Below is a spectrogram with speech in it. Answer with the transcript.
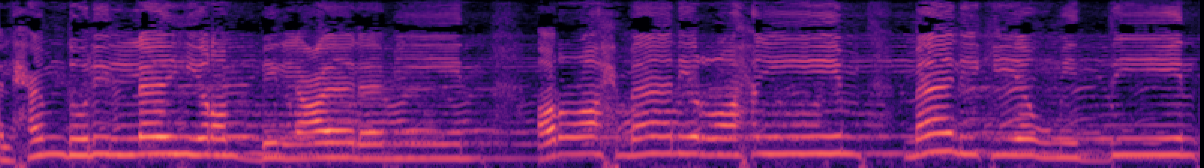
الحمد لله رب العالمين. الرحمن الرحيم. مالك يوم الدين.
